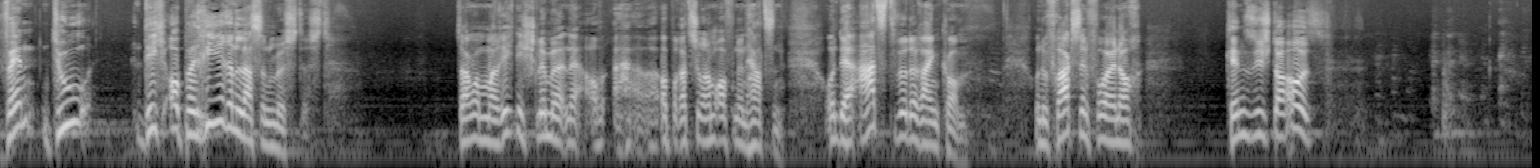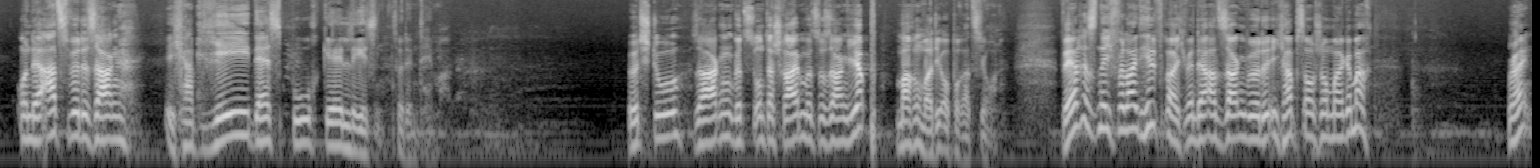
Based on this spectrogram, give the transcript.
Wenn du dich operieren lassen müsstest, sagen wir mal richtig schlimme eine Operation am offenen Herzen, und der Arzt würde reinkommen und du fragst ihn vorher noch, kennen Sie sich da aus? Und der Arzt würde sagen, ich habe jedes Buch gelesen zu dem Thema. Würdest du sagen, würdest du unterschreiben, würdest du sagen, ja, machen wir die Operation. Wäre es nicht vielleicht hilfreich, wenn der Arzt sagen würde, ich habe es auch schon mal gemacht? Right?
